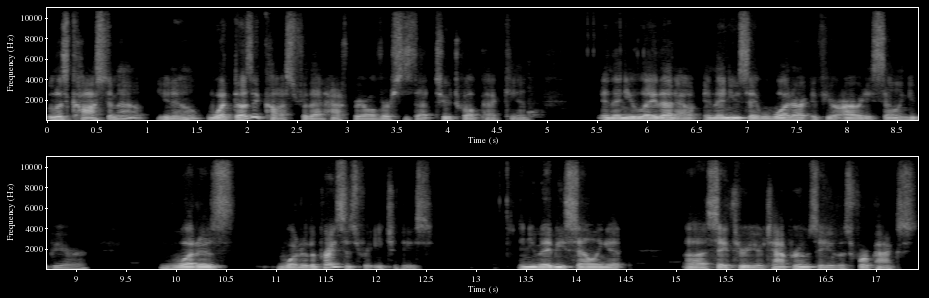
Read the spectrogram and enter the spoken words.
let's cost them out you know what does it cost for that half barrel versus that two 12 pack can and then you lay that out and then you say well, what are if you're already selling a beer what is what are the prices for each of these and you may be selling it uh, say through your tap room, say you have those four packs.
